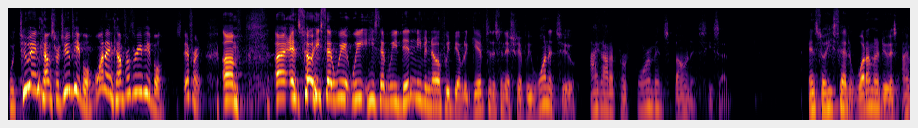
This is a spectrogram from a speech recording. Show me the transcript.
With two incomes for two people, one income for three people. It's different. Um, uh, and so he said, we, we, he said, we didn't even know if we'd be able to give to this initiative. We wanted to. I got a performance bonus, he said. And so he said, what I'm going to do is, I,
